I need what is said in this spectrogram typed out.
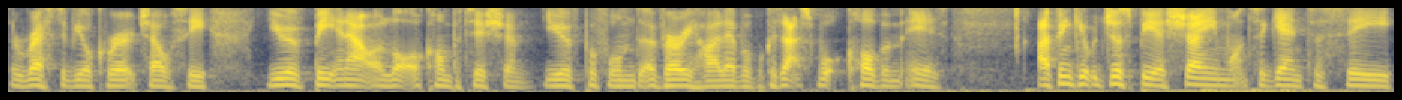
the rest of your career at Chelsea, you have beaten out a lot of competition. You have performed at a very high level because that's what Cobham is. I think it would just be a shame once again to see,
